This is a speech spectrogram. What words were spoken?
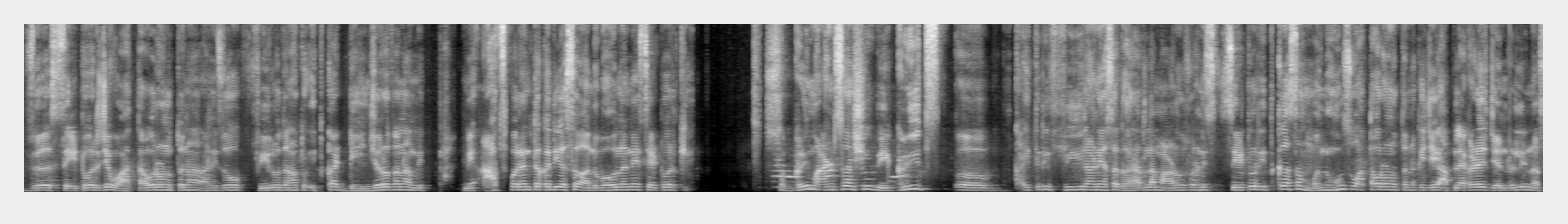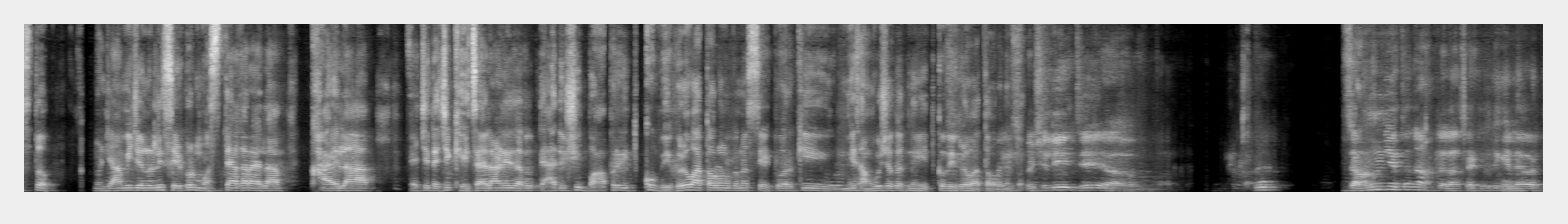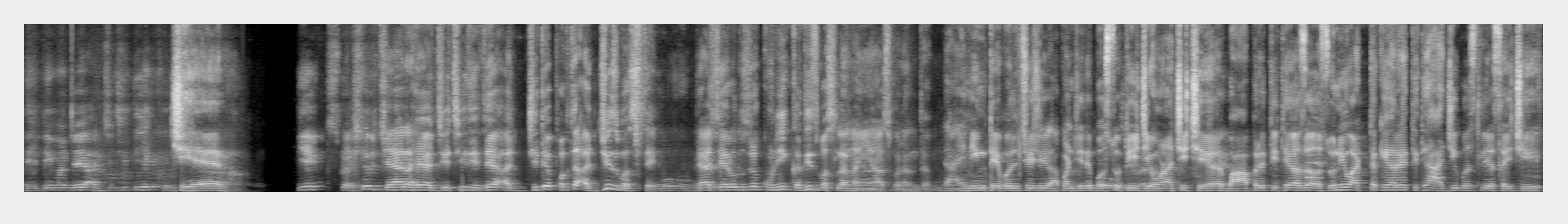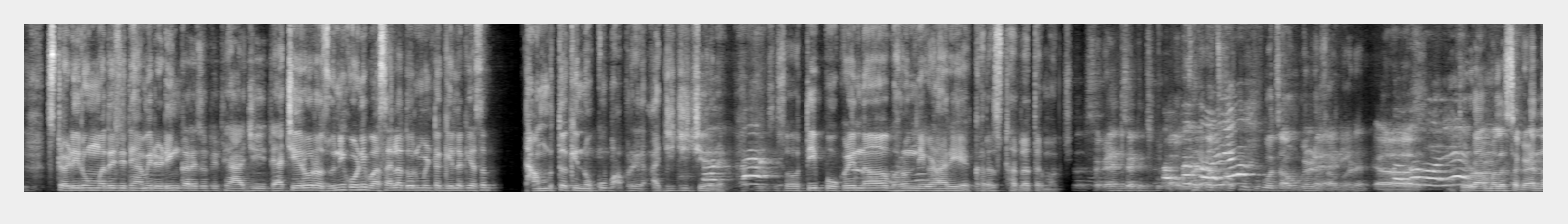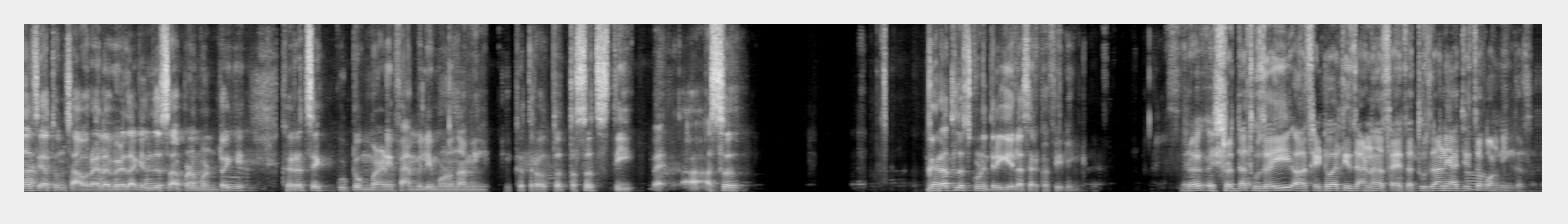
ज- सेटवर जे वातावरण होतं ना आणि जो फील होता ना तो इतका डेंजर होता ना. मी मी आजपर्यंत कधी असं अनुभवलं नाही सेटवर की सगळी माणसं अशी वेगळीच काहीतरी फील आणि असं घरातला माणूस आणि सेटवर इतकं असं मनहूस वातावरण होतं ना की जे आपल्याकडे जनरली नसतं. म्हणजे आम्ही जनरली सेटवर मस्त्या करायला खायला याची त्याची खेचायला आणि जातो. त्या दिवशी बापरे इतकं वेगळं वातावरण होतं ना सेटवर की मी सांगू शकत नाही इतकं वेगळं वातावरण स्पेशली जे खूप जाणून येतं ना आपल्याला सेटवरती गेल्यावरती. ती म्हणजे आजीची ती एक चेअर. ती एक स्पेशल चेअर आहे आजीची जिथे जिथे फक्त आजीच बसते. त्या चेअरवर दुसरं कोणी कधीच बसला नाही आजपर्यंत. डायनिंग टेबलची जी आपण जिथे बसतो ती जेवणाची चेअर बापरे तिथे असं अजूनही वाटतं की अरे तिथे आजी बसली असायची. स्टडी रूममध्ये जिथे आम्ही रिडिंग करायचो तिथे आजी त्या चेअरवर अजूनही कोणी बसायला दोन मिनिटं गेलं की असं थांबतं की नको बापरे आजीची चेअर आहे. सो ती पोकळी न भरून निघणारी आहे खरंच ठरलं तर मग. सगळ्यांसाठीच खूप अवघड आहे. खूपच अवघड आहे. आणि, अं, थोडं आम्हाला सगळ्यांनाच यातून सावरायला वेळ लागेल. जसं आपण म्हणतोय की खरंच एक कुटुंब आणि फॅमिली म्हणून आम्ही एकत्र होतो तसंच ती अं, असं घरातलंच कुणीतरी गेल्यासारखं फिलिंग तर श्रद्धा तुझंही अ, सेटवरती जाणं असायचं. तुझं आणि आजीचं बॉन्डिंग कसं?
